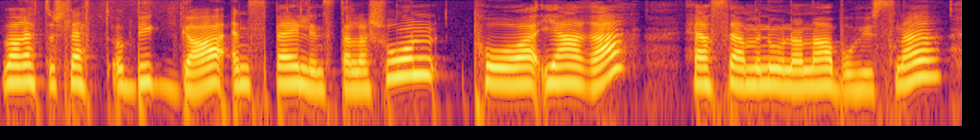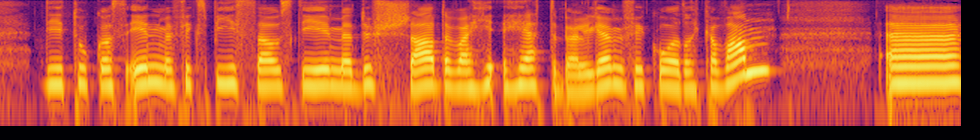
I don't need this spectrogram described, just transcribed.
var rett og slett å bygge en speilinstallasjon på gjerdet. Her ser vi noen av nabohusene. De tok oss inn, vi fikk spise hos de, vi dusja, det var hetebølge, vi fikk gå og drikke vann. Eh,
